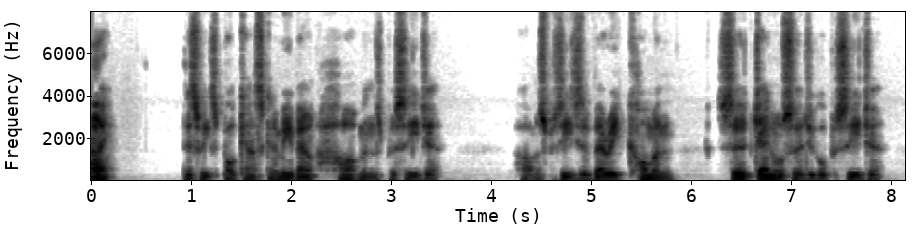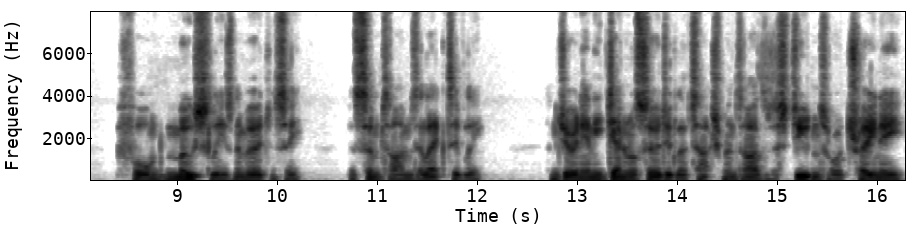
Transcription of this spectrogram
Hi, this week's podcast is going to be about Hartmann's procedure. Hartmann's procedure is a very common general surgical procedure performed mostly as an emergency, but sometimes electively. And during any general surgical attachment, either as a student or a trainee,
